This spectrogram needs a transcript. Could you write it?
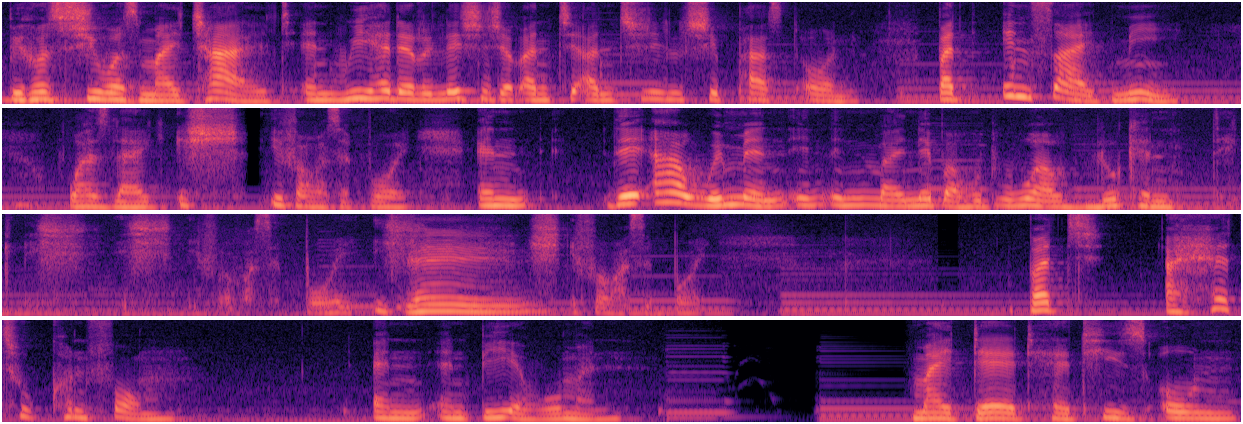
because she was my child and we had a relationship until, until she passed on. But inside me was like, Ish, if I was a boy. And there are women in, in my neighborhood who I would look and think, Ish, ish if I was a boy, ish, hey. ish, if I was a boy. But I had to conform and, and be a woman. My dad had his own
